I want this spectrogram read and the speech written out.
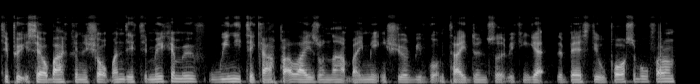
to put yourself back in the shop window to make a move, we need to capitalise on that by making sure we've got him tied down so that we can get the best deal possible for him.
